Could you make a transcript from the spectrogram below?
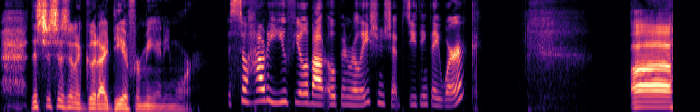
this just isn't a good idea for me anymore So how do you feel about open relationships? Do you think they work? uh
